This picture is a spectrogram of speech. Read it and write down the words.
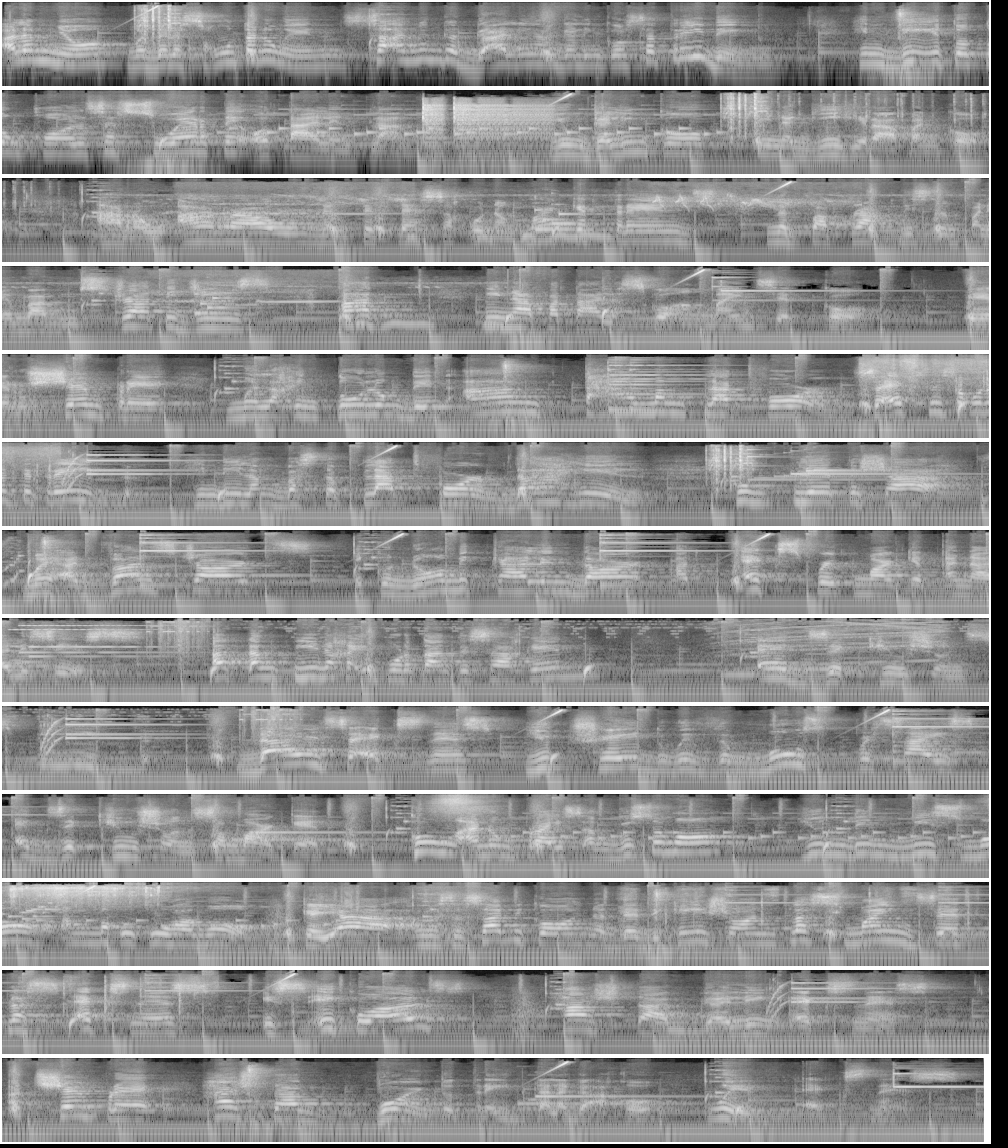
Alam nyo, madalas akong tanungin, saan ang gagaling ang galing ko sa trading? Hindi ito tungkol sa swerte o talent lang. Yung galing ko, pinaghihirapan ko. Araw-araw, nagtetest ako ng market trends, nagpa-practice ng panibagong strategies, at pinapatalas ko ang mindset ko. Pero syempre, malaking tulong din ang platform. Sa Access ako nagtitrade. Hindi lang basta platform dahil kumpleto siya. May advanced charts, economic calendar, at expert market analysis. At ang pinaka-importante sa akin, execution speed. Dahil sa Xness, you trade with the most precise execution sa market. Kung anong price ang gusto mo, yun din mismo ang makukuha mo. Kaya, ang masasabi ko na dedication plus mindset plus Xness is equals hashtag galing Xness. At syempre, hashtag born to trade talaga ako with Xness.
